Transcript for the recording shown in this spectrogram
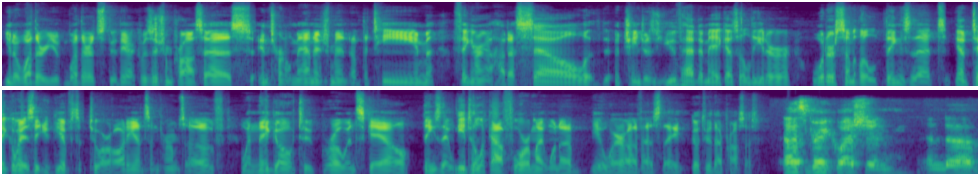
you know whether you whether it's through the acquisition process internal management of the team figuring out how to sell changes you've had to make as a leader what are some of the things that you know takeaways that you give to our audience in terms of when they go to grow and scale things they need to look out for or might want to be aware of as they go through that process? That's a great question and uh,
